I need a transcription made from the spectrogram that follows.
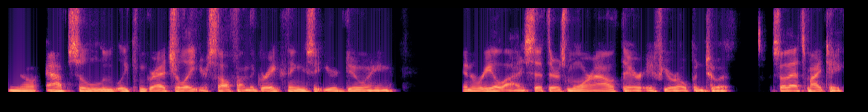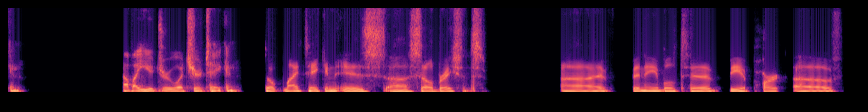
You know, absolutely congratulate yourself on the great things that you're doing and realize that there's more out there if you're open to it. So that's my taken. How about you, Drew? What's your taking? So my taken is uh, celebrations. I've been able to be a part of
